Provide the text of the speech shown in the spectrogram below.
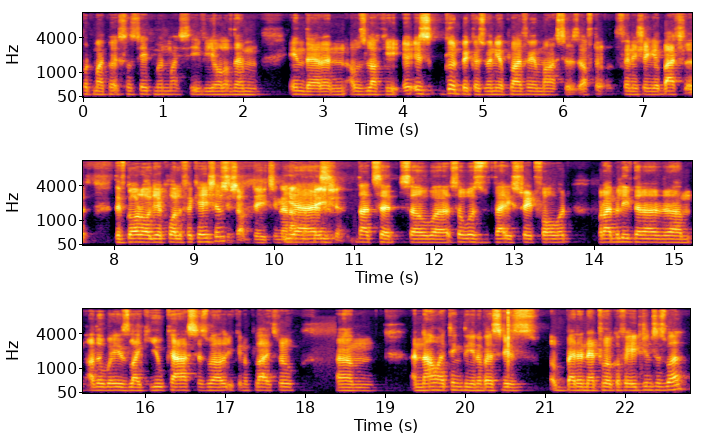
put my personal statement, my CV, all of them in there, and I was lucky. It's good because when you apply for your masters after finishing your bachelor's, they've got all your qualifications. Just updating that yes, application. that's it. So uh, so it was very straightforward. But I believe there are um, other ways like UCAS as well. You can apply through, um, and now I think the university is a better network of agents as well.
